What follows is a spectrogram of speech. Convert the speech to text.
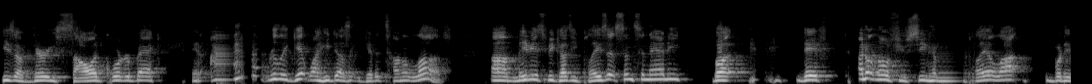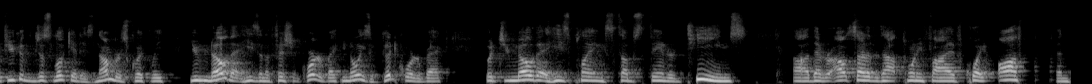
He's a very solid quarterback, and I don't really get why he doesn't get a ton of love. Um, maybe it's because he plays at Cincinnati, but Dave, I don't know if you've seen him play a lot, but if you could just look at his numbers quickly, you know that he's an efficient quarterback. You know he's a good quarterback, but you know that he's playing substandard teams uh, that are outside of the top 25 quite often.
